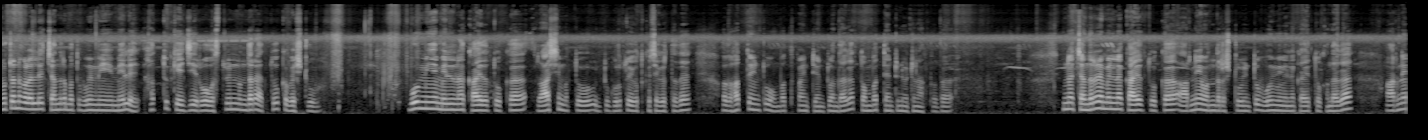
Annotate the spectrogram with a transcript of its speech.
ನ್ಯೂಟನ್ಗಳಲ್ಲಿ ಚಂದ್ರ ಮತ್ತು ಭೂಮಿ ಮೇಲೆ ಹತ್ತು ಕೆ ಜಿ ಇರುವ ವಸ್ತುವಿನೊಂದರ ತೂಕವೆಷ್ಟು? ಭೂಮಿಯ ಮೇಲಿನ ಕಾಯದ ತೂಕ, ರಾಶಿ ಮತ್ತು ಇಂಟು ಗುರುತು ಆಗಿರ್ತದೆ ಆಗ ಹತ್ತು ಇಂಟು ಒಂಬತ್ತು ಪಾಯಿಂಟ್ ಎಂಟು ಅಂದಾಗ ತೊಂಬತ್ತೆಂಟು ನ್ಯೂಟನ್ ಆಗ್ತದೆ. ಇನ್ನು ಚಂದ್ರನ ಮೇಲಿನ ಕಾಯದ ತೂಕ ಆರನೇ ಒಂದರಷ್ಟು ಇಂಟು ಭೂಮಿ ಮೇಲಿನ ಕಾಯದ ತೂಕ ಅಂದಾಗ ಆರನೇ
